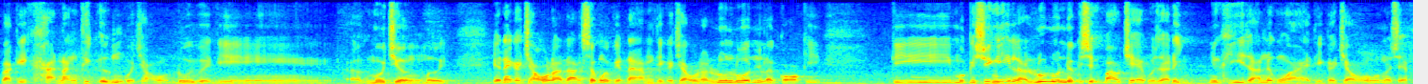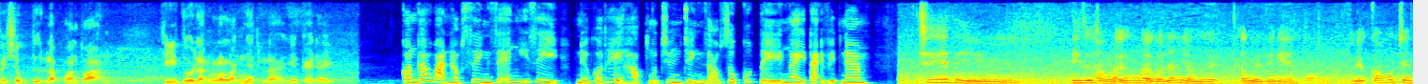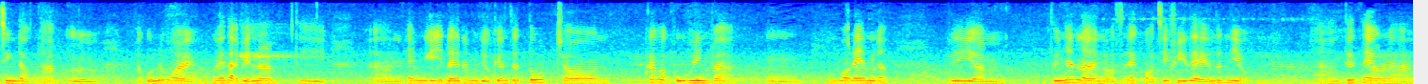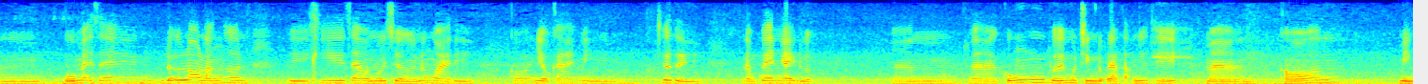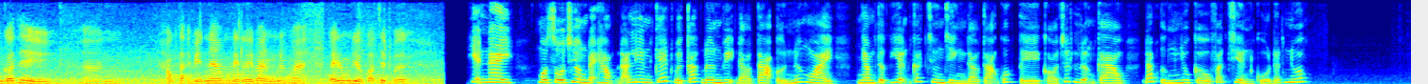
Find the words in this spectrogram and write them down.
và cái khả năng thích ứng của cháu đối với cái, ở cái môi trường mới. Hiện nay các cháu là đang sống ở Việt Nam thì các cháu là luôn luôn là có cái cái, một cái suy nghĩ là luôn luôn được cái sự bao che của gia đình. Nhưng khi ra nước ngoài thì các cháu nó sẽ phải sống tự lập hoàn toàn. Thì tôi đang lo lắng nhất là những cái đấy. Còn các bạn học sinh sẽ nghĩ gì nếu có thể học một chương trình giáo dục quốc tế ngay tại Việt Nam? Trước hết thì đi du học là ước mơ của rất nhiều người, không phải riêng em. Nếu có một chương trình đào tạo ở, ở của nước ngoài ngay tại Việt Nam thì à, em nghĩ đấy là một điều kiện rất tốt cho các bậc phụ huynh và um, bọn em nữa. Vì um, thứ nhất là nó sẽ có chi phí rẻ hơn rất nhiều. À, tiếp theo là bố mẹ sẽ đỡ lo lắng hơn. Vì khi ra vào môi trường ở nước ngoài thì có nhiều cái mình chưa thể làm quen ngay được. Ờ, và cũng với một trình độ đào tạo như thế mà có mình có thể ờ, học tại Việt Nam để lấy bằng nước ngoài đấy là một điều quá tuyệt vời Hiện nay, một số trường đại học đã liên kết với các đơn vị đào tạo ở nước ngoài nhằm thực hiện các chương trình đào tạo quốc tế có chất lượng cao, đáp ứng nhu cầu phát triển của đất nước.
